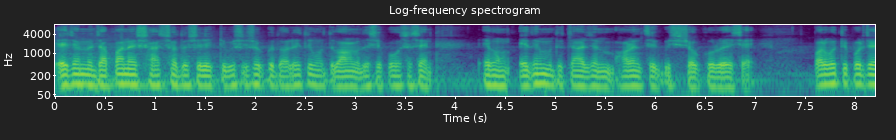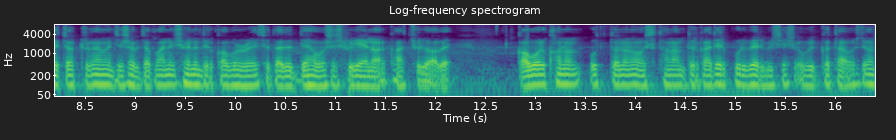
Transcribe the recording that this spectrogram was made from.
এজন্য জাপানের সাত সদস্যের একটি বিশেষজ্ঞ দল ইতিমধ্যে বাংলাদেশে পৌঁছেছেন এবং এদের মধ্যে চারজন ফরেন্সিক বিশেষজ্ঞ রয়েছে। পরবর্তী পর্যায়ে চট্টগ্রামের যেসব জাপানি সৈন্যদের কবর রয়েছে, তাদের দেহাবশেষ ফিরিয়ে নেওয়ার কাজ শুরু হবে। কবর খনন, উত্তোলন ও স্থানান্তর কাজের পূর্বের বিশেষ অভিজ্ঞতা অর্জন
